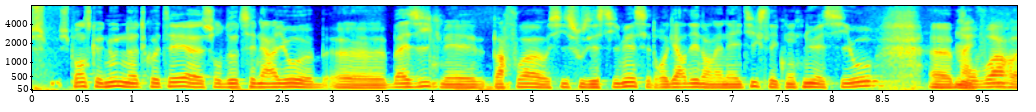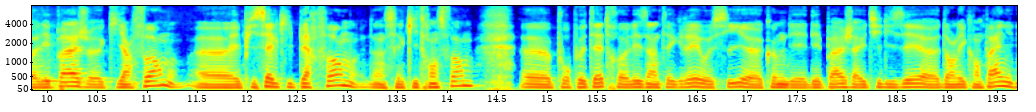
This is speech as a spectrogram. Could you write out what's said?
Je pense que nous, de notre côté, euh, sur d'autres scénarios euh, euh, basiques, mais parfois aussi sous-estimés, c'est de regarder dans l'analytics les contenus SEO pour voir les pages qui informent et puis celles qui performent, celles qui transforment, pour peut-être les intégrer aussi comme des, pages à utiliser dans les campagnes.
